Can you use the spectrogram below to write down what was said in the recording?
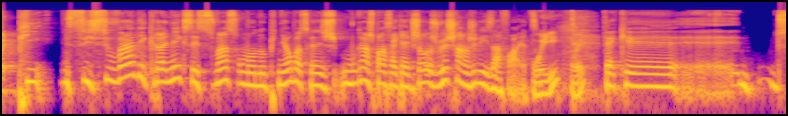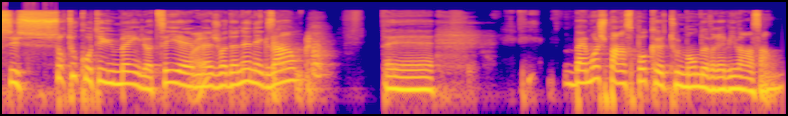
Ouais. Puis c'est souvent des chroniques, c'est souvent sur mon opinion parce que je- moi quand je pense à quelque chose, je veux changer les affaires. Oui, oui. Fait que euh, c'est surtout côté humain là, tu sais euh, Ouais. je vais donner un exemple. Euh, ben moi je pense pas que tout le monde devrait vivre ensemble.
